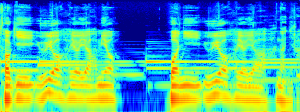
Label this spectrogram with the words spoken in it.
덕이 유여하여야 하며 원이 유여하여야 하나니라.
